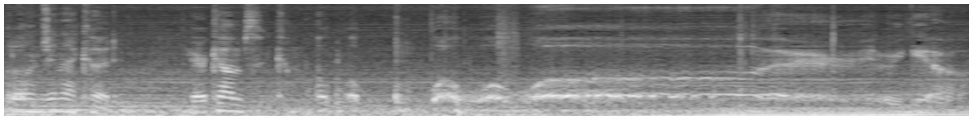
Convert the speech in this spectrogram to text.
little engine that could. Here it comes. Come. Oh, oh, oh, whoa, whoa, whoa. Here we go.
